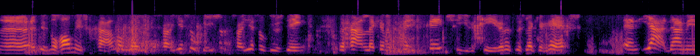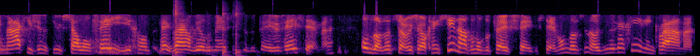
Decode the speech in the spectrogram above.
Uh, het is nogal misgegaan, want mevrouw Jesselgus, mevrouw Jesselgus denkt, we gaan lekker met de PVV misschien regeren, dat is lekker rechts. En ja, daarmee maak je ze natuurlijk salonveeg, want kijk, waarom wilden mensen niet op de PVV stemmen? Omdat het sowieso geen zin had om op de PVV te stemmen, omdat ze nooit in de regering kwamen.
